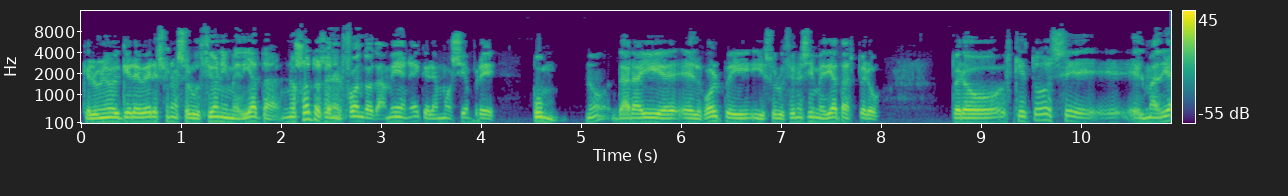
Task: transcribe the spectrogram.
que lo único que quiere ver es una solución inmediata. Nosotros, en el fondo, también, ¿eh? Queremos siempre, ¡pum! ¿No? Dar ahí eh, el golpe y, y soluciones inmediatas, pero pero es que todo se, el Madrid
